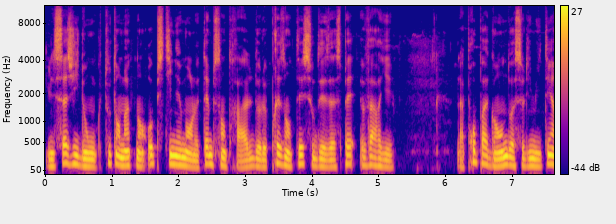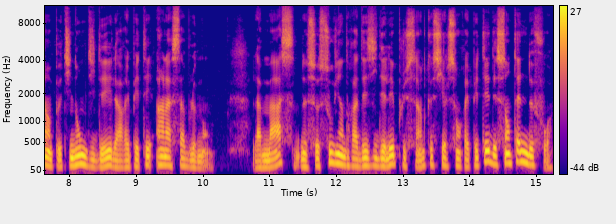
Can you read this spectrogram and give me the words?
Il s'agit donc, tout en maintenant obstinément le thème central, de le présenter sous des aspects variés. La propagande doit se limiter à un petit nombre d'idées et la répéter inlassablement. La masse ne se souviendra des idées les plus simples que si elles sont répétées des centaines de fois.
